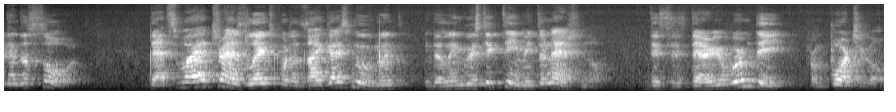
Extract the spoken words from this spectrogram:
than the sword. That's why I translate for the Zeitgeist movement in the Linguistic Team International. This is Dario Wormdi from Portugal.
